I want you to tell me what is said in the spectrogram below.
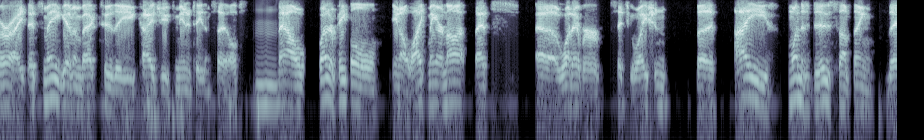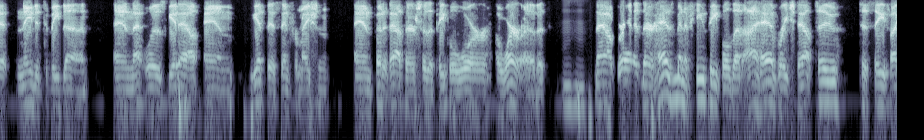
All right, it's me giving back to the kaiju community themselves. Mm-hmm. Now, whether people you know like me or not, that's uh, whatever situation. But I wanted to do something that needed to be done, and that was get out and get this information and put it out there so that people were aware of it. Mm-hmm. Now, granted, there has been a few people that I have reached out to to see if I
